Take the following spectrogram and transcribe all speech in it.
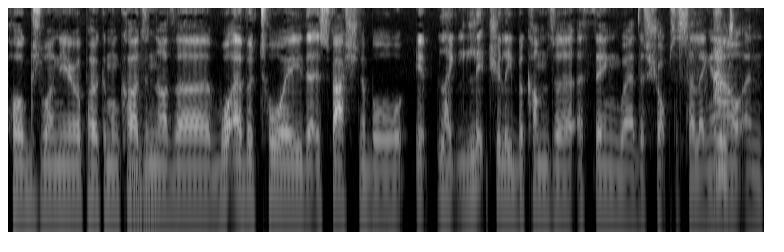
Pogs one year or Pokemon cards Mm. another, whatever toy that is fashionable, it like literally becomes a, a thing where the shops are selling out and.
